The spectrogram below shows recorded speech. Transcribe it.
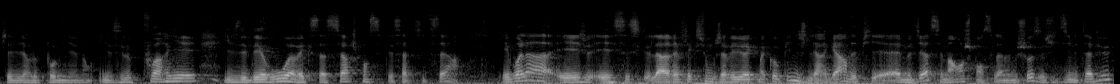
j'allais dire le pommier, non. Il faisait le poirier. Il faisait des roues avec sa sœur. Je pense que c'était sa petite sœur. Et voilà. Et, c'est la réflexion que j'avais eue avec ma copine. Je les regarde et puis elle me dit, ah, c'est marrant, je pense la même chose. Et je lui dis, mais t'as vu,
